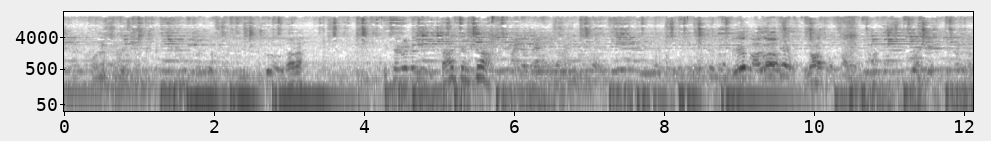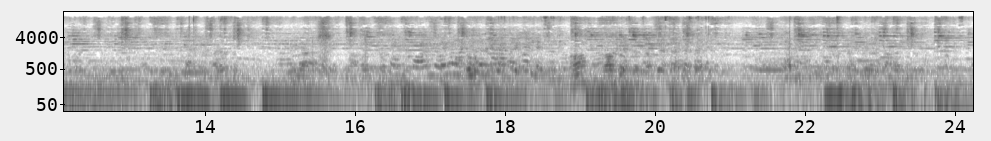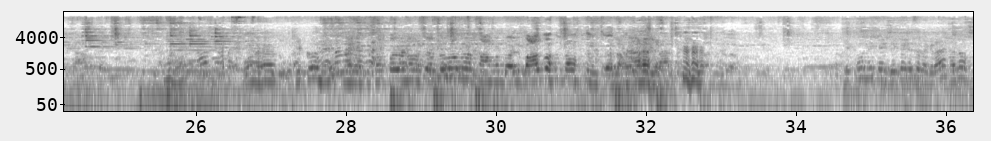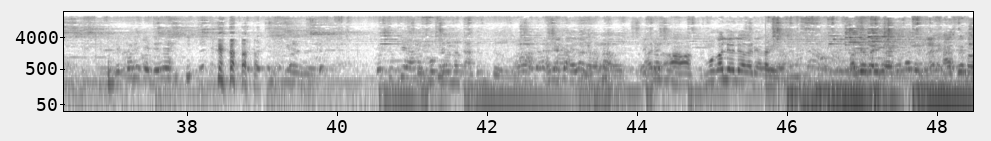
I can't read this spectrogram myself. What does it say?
कौन है कौन है सबैलाई नमस्ते एकदमै काम गर्नु अहिले बादमा नमस्ते हुन्छ ये कौन है कहीं देखा जैसा लग रहा है हेलो ये कौन है कहीं दे मुख अलि अलि अगाडि अगाडि अलि अगाडि खास गरेर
